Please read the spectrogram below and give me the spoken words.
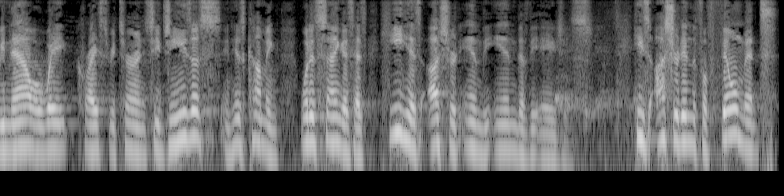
we now await Christ's return. See, Jesus, in his coming, what it's saying is, he has ushered in the end of the ages. He's ushered in the fulfillment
